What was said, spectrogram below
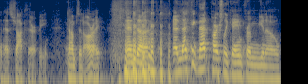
and has shock therapy? Tom said, all right. and, uh, and I think that partially came from, you know,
